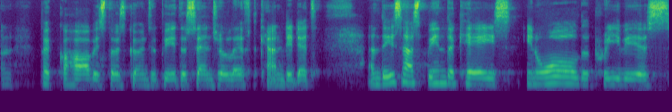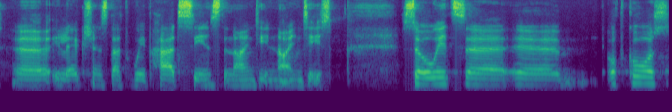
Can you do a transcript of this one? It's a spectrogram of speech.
and Pekka Haavisto is going to be the center left candidate. And this has been the case in all the previous uh, elections that we've had since the 1990s. So it's, uh, uh, of course,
